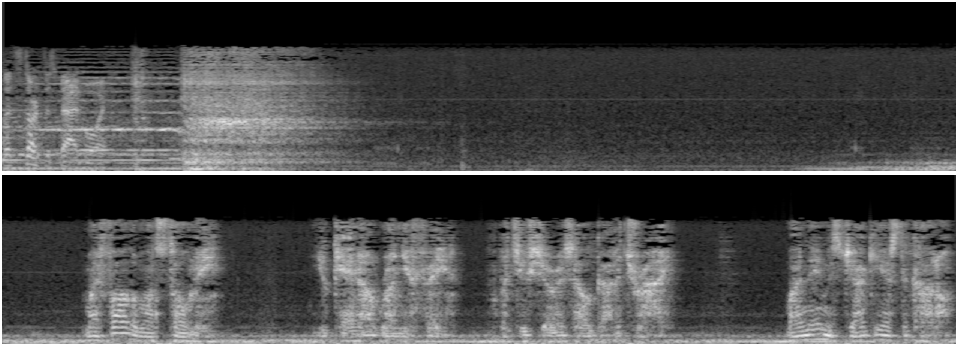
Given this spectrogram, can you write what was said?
let's start this bad boy. My father once told me, you can't outrun your fate, but you sure as hell gotta try. My name is Jackie Estacado.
